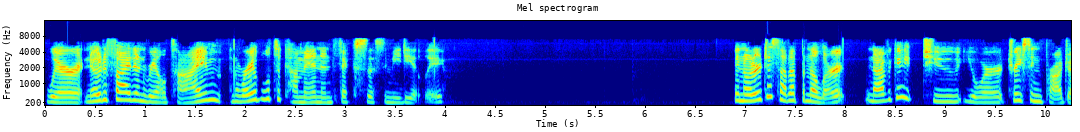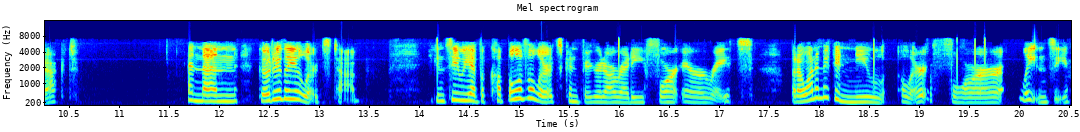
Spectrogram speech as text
we're notified in real time and we're able to come in and fix this immediately. In order to set up an alert, navigate to your tracing project and then go to the alerts tab. You can see we have a couple of alerts configured already for error rates but I want to make a new alert for latency.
